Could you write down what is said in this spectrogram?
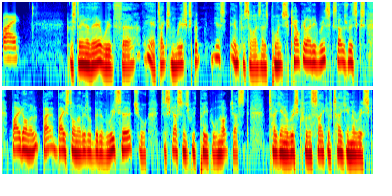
Bye. Christina there with, uh, yeah, take some risks, but just emphasise those points. Calculated risks, those risks based on, a, based on a little bit of research or discussions with people, not just taking a risk for the sake of taking a risk.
